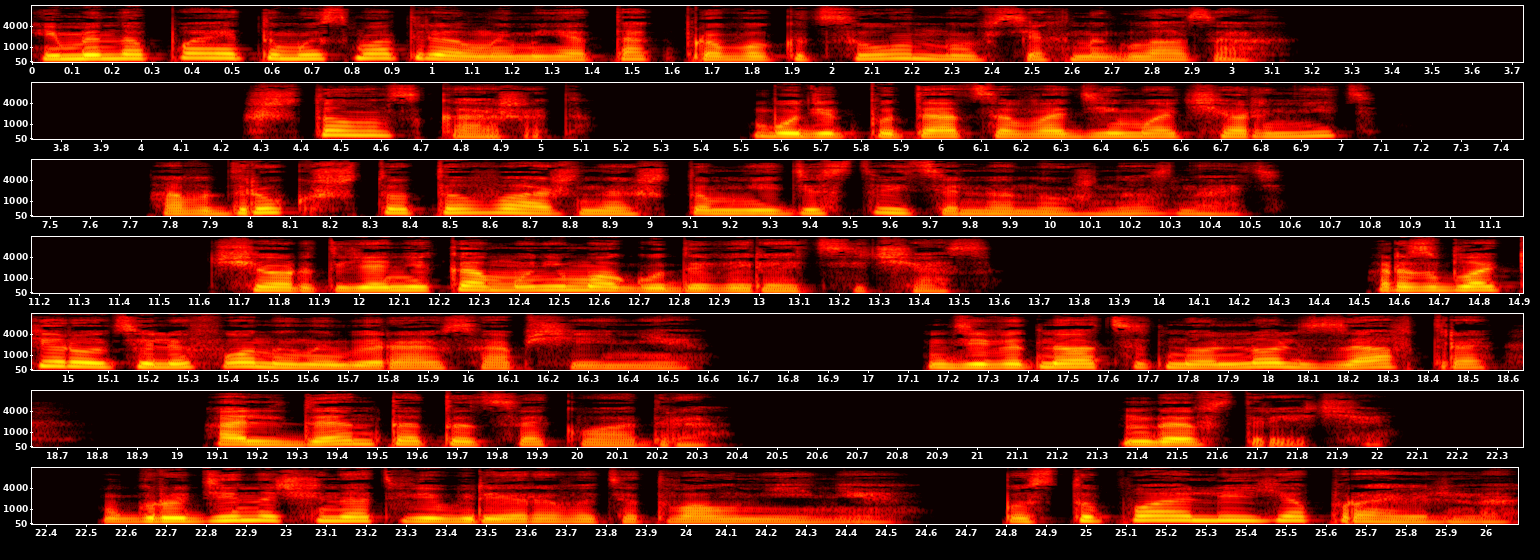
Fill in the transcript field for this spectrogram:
Именно поэтому и смотрел на меня так провокационно у всех на глазах. Что он скажет? Будет пытаться Вадима очернить? А вдруг что-то важное, что мне действительно нужно знать? Черт, я никому не могу доверять сейчас. Разблокирую телефон и набираю сообщение. 19.00 завтра, Альдента ТЦ Квадро. До встречи. В груди начинает вибрировать от волнения. Поступаю ли я правильно?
